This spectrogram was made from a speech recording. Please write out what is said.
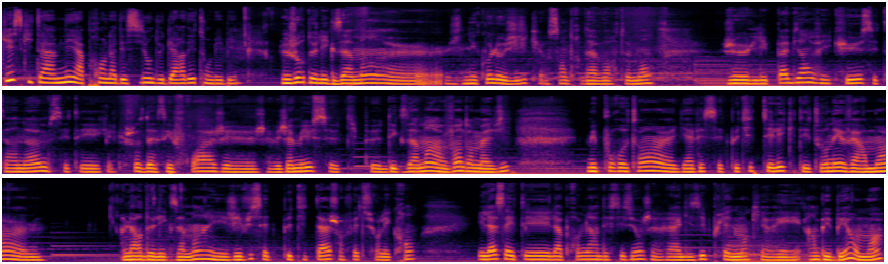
Qu'est-ce qui t'a amené à prendre la décision de garder ton bébé? Le jour de l'examen euh, gynécologique au centre d'avortement, je l'ai pas bien vécu. C'était un homme, c'était quelque chose d'assez froid. J'avais jamais eu ce type d'examen avant dans ma vie. Mais pour autant, euh, il y avait cette petite télé qui était tournée vers moi euh, lors de l'examen et j'ai vu cette petite tache en fait sur l'écran. Et là, ça a été la première décision. J'ai réalisé pleinement qu'il y avait un bébé en moi.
